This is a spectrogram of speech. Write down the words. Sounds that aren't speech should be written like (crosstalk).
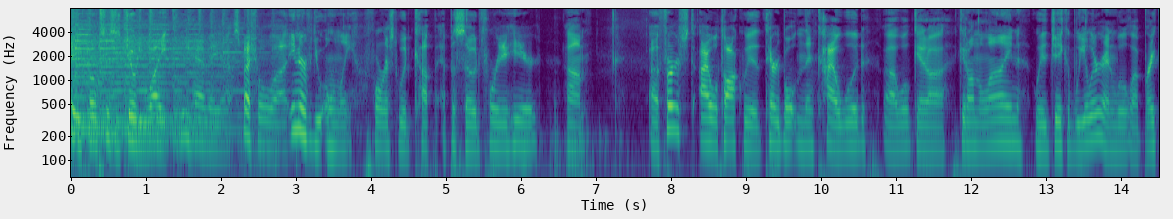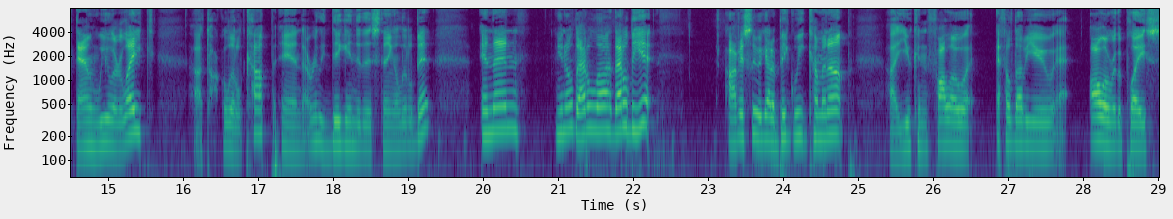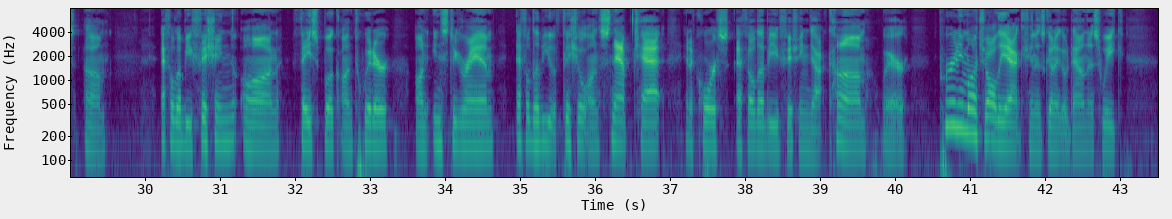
Hey folks, this is Jody White. We have a uh, special uh, interview only Forrest Wood Cup episode for you here. Um, uh, first, I will talk with Terry Bolton, then Kyle Wood. Uh, we'll get uh, get on the line with Jacob Wheeler, and we'll uh, break down Wheeler Lake, talk a little cup, and really dig into this thing a little bit. And then, you know, that'll that'll be it. Obviously, we got a big week coming up. you can follow FLW all over the place. Um, FLW Fishing on Facebook, on Twitter, on Instagram, FLW Official on Snapchat, and of course, FLWFishing.com, where pretty much all the action is going to go down this week.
